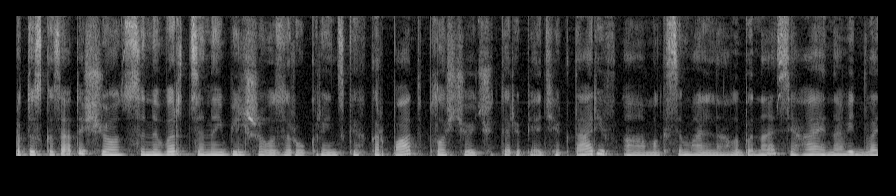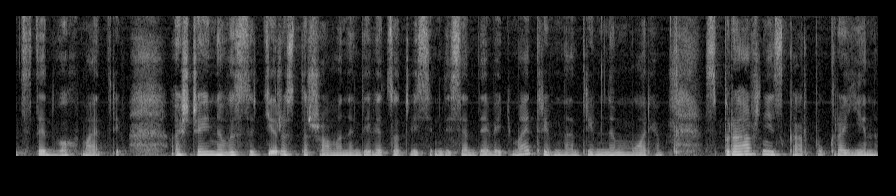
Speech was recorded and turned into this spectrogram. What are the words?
Варто сказати, що Синевир це найбільше озеро українських Карпат площею 4-5 гектарів, а максимальна глибина сягає навіть 22 метрів. А ще й на висоті розташований 989 метрів над рівнем моря. Справжній скарб України.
